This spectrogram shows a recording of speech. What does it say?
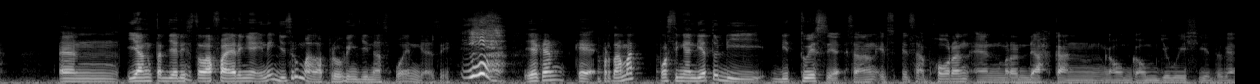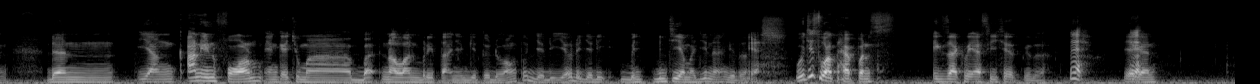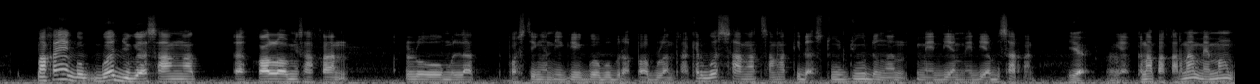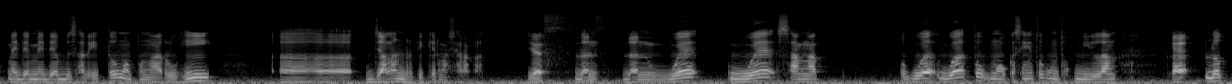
And yang terjadi setelah firingnya ini justru malah proving Gina's point gak sih? iya Iya kan? Kayak pertama postingan dia tuh di di twist ya, misalnya it's it's abhorrent and merendahkan kaum kaum Jewish gitu kan. Dan yang uninformed, yang kayak cuma nalan beritanya gitu doang tuh jadi ya udah jadi ben- benci sama Gina gitu. yes Which is what happens exactly as he said gitu. ya Iya ya. kan? makanya gua, gua juga sangat eh, kalau misalkan lu melihat postingan IG gua beberapa bulan terakhir gue sangat sangat tidak setuju dengan media-media besar kan Iya. Ya, kenapa? Karena memang media-media besar itu mempengaruhi eh, jalan berpikir masyarakat. Yes. Dan dan gue gue sangat gue gue tuh mau ke sini tuh untuk bilang kayak lo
